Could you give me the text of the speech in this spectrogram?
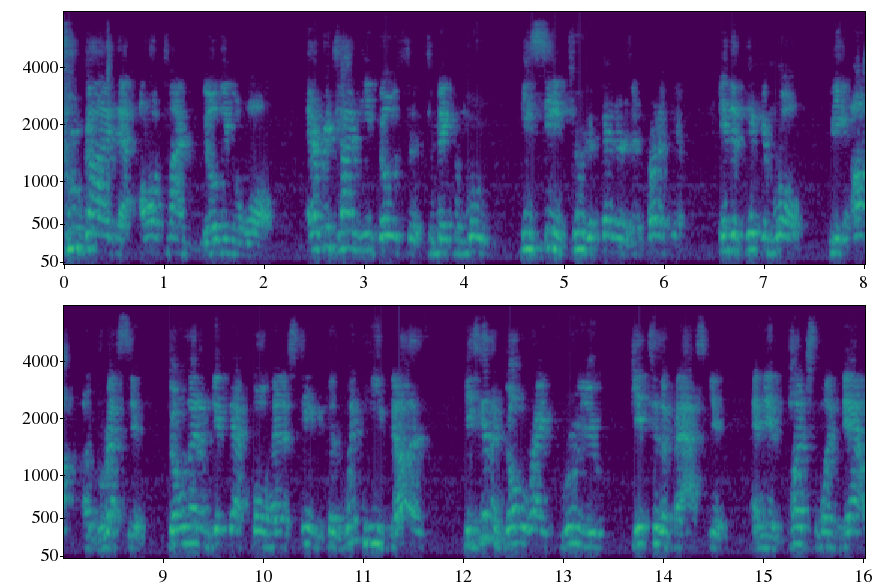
Two guys at all times building a wall. Every time he goes to, to make a move, he's seeing two defenders in front of him in the pick and roll. Be up, aggressive. Don't let him get that full head of steam because when he does, he's going to go right through you, get to the basket, and then punch one down.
